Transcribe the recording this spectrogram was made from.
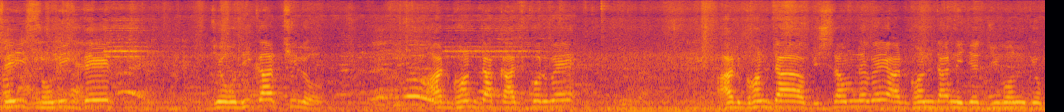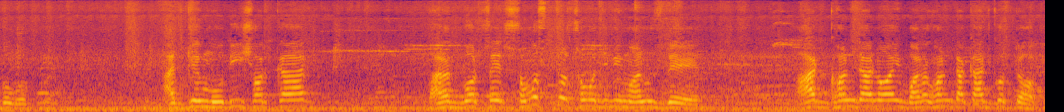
সেই শ্রমিকদের যে অধিকার ছিল আট ঘণ্টা কাজ করবে আট ঘণ্টা বিশ্রাম নেবে, আট ঘণ্টা নিজের জীবনকে উপভোগ করবে। আজকে মোদী সরকার ভারতবর্ষের সমস্ত শ্রমজীবী মানুষদের আট ঘণ্টা নয়, বারো ঘণ্টা কাজ করতে হবে।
